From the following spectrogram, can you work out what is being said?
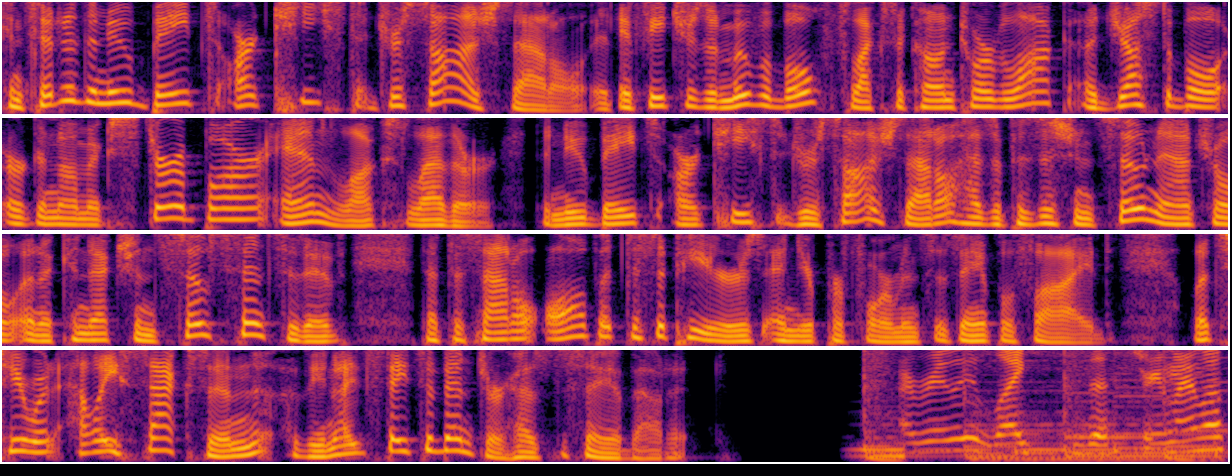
Consider the new Bates Artiste Dressage saddle. It features a movable Flexicontour block, adjustable ergonomic stirrup bar, and luxe leather. The new Bates Artiste Dressage saddle has a position so natural and a connection so sensitive that the saddle all but disappears and your performance is amplified. Let's hear what Ali Saxon, the United States eventer, has to say about it. I really liked the streamline look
